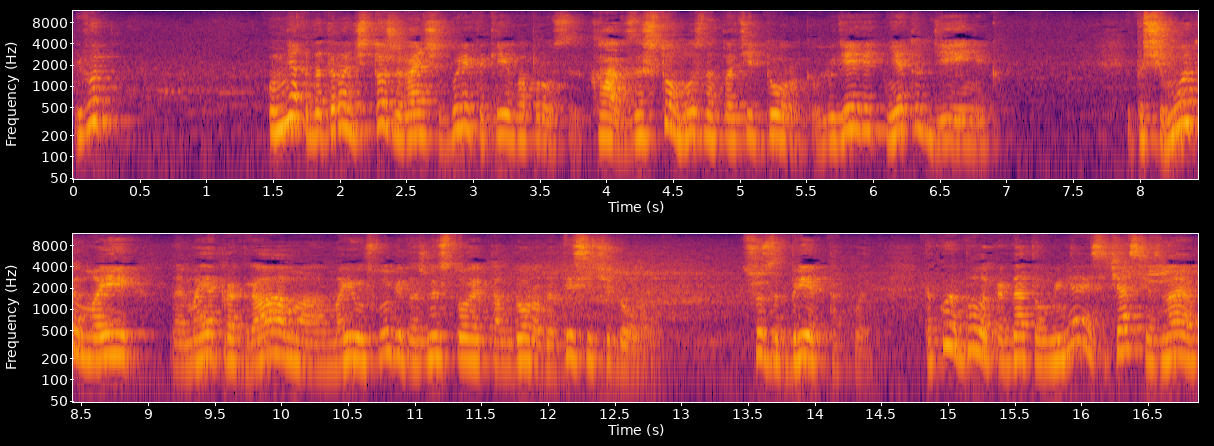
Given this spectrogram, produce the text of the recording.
И вот у меня когда-то раньше тоже раньше были такие вопросы. Как, за что можно платить дорого? У людей ведь нет денег. И почему это мои, э, моя программа, мои услуги должны стоить там дорого, тысячи долларов? Что за бред такой? Такое было когда-то у меня, и сейчас я знаю,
